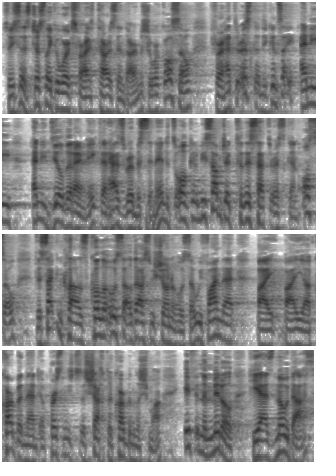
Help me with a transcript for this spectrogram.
So he says, just like it works for Taras and Darim, it should work also for Heter You can say any any deal that I make that has ribis in it, it's all going to be subject to this Heter And also, the second clause Kola Osa Al Das Rishona Osa. We find that by by uh, korban that a person needs to shach the korban lishma. If in the middle he has no das,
